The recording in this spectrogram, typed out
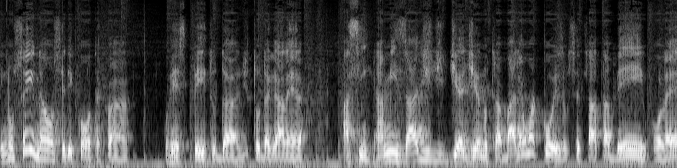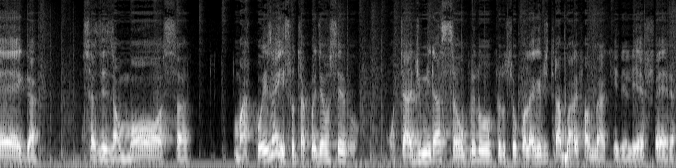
E não sei não se ele conta com a- o respeito da, de toda a galera. Assim, a amizade de dia a dia no trabalho é uma coisa. Você trata bem o colega, você às vezes almoça. Uma coisa é isso, outra coisa é você ter admiração pelo, pelo seu colega de trabalho e falar, "Não, aquele ali é fera.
